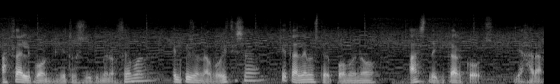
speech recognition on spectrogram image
Αυτά λοιπόν για το συγκεκριμένο θέμα. Ελπίζω να βοήθησα και τα λέμε στο επόμενο Ask the Guitar Coach. Γεια χαρά!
